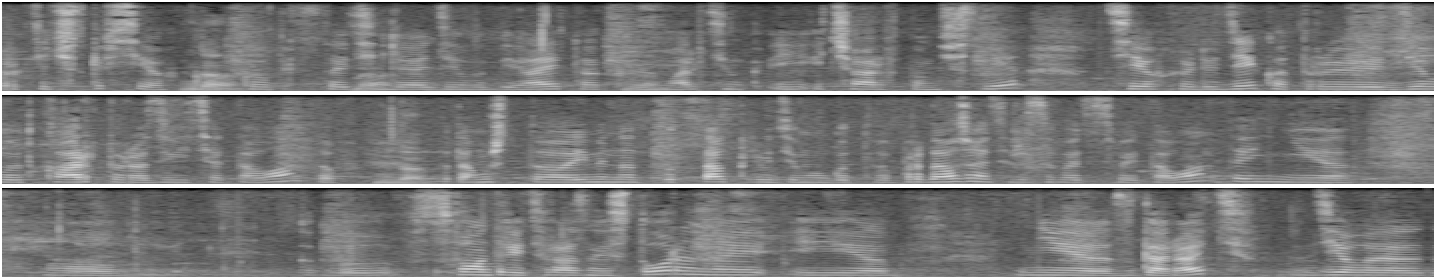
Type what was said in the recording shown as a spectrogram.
практически всех, да. как представители да. отдела BI, так да. и маркетинг, и HR в том числе, тех людей, которые делают карту развития талантов, да. потому что именно вот так люди могут продолжать развивать свои таланты, не э, как бы смотреть в разные стороны и не сгорать, делая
